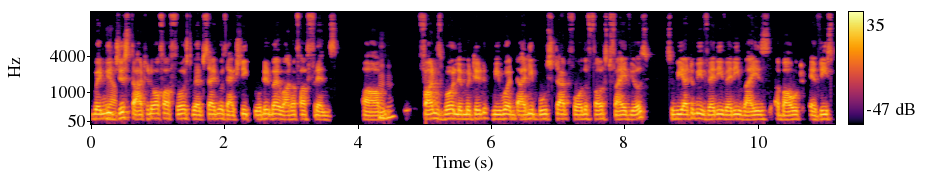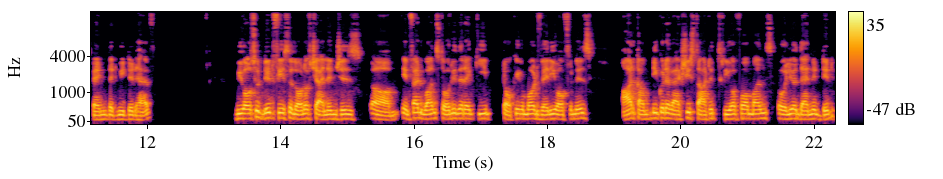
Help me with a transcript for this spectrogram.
When we yeah. just started off, our first website was actually coded by one of our friends. Um, mm-hmm. Funds were limited. We were entirely bootstrapped for the first five years. So we had to be very, very wise about every spend that we did have. We also did face a lot of challenges. Um, in fact, one story that I keep talking about very often is our company could have actually started three or four months earlier than it did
